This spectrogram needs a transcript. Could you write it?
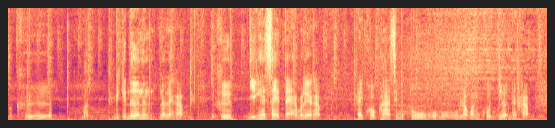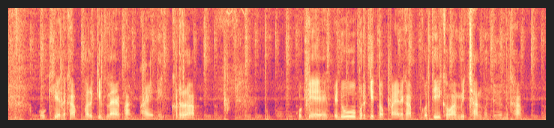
ก็คือบอท Beginner นั่นนั่นแหละครับ ก็คือยิงให้ไส้แตกไปเลยครับ ให้ครบ 50 ประตู โอ้โห รางวัลโคตรเยอะนะครับ โอเคนะครับ ภารกิจแรกผ่านไปนะครับ โอเค ไปดูภารกิจต่อไปนะครับ กดที่คำว่ามิชชั่นเหมือนเดิมครับ ไป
